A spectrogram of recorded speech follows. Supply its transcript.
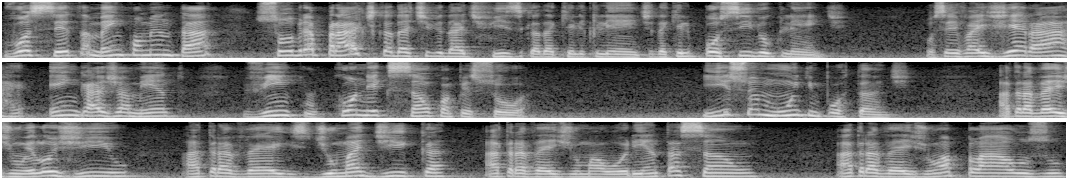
você também comentar sobre a prática da atividade física daquele cliente, daquele possível cliente. Você vai gerar engajamento, vínculo, conexão com a pessoa. E isso é muito importante. Através de um elogio, através de uma dica, através de uma orientação, através de um aplauso.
